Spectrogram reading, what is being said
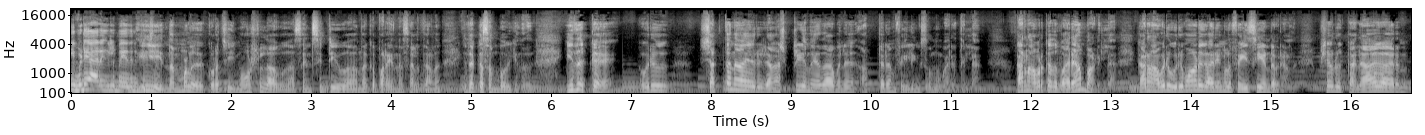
ഇവിടെ ആരെങ്കിലും വേദനിപ്പിച്ചു? ഈ നമ്മൾ കുറച്ച് ഇമോഷണൽ ആവുക സെൻസിറ്റീവ് ആവുക എന്നൊക്കെ പറയുന്ന സ്ഥലത്താണ് ഇതൊക്കെ സംഭവിക്കുന്നത്. ഇതൊക്കെ ഒരു ശക്തനായ ഒരു രാഷ്ട്രീയ നേതാവിന് അത്തരം ഫീലിങ്സ് ഒന്നും വരത്തില്ല. കാരണം അവർക്കത് വരാൻ പാടില്ല. കാരണം അവർ ഒരുപാട് കാര്യങ്ങൾ ഫേസ് ചെയ്യേണ്ടവരാണ്. പക്ഷെ ഒരു കലാകാരൻ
